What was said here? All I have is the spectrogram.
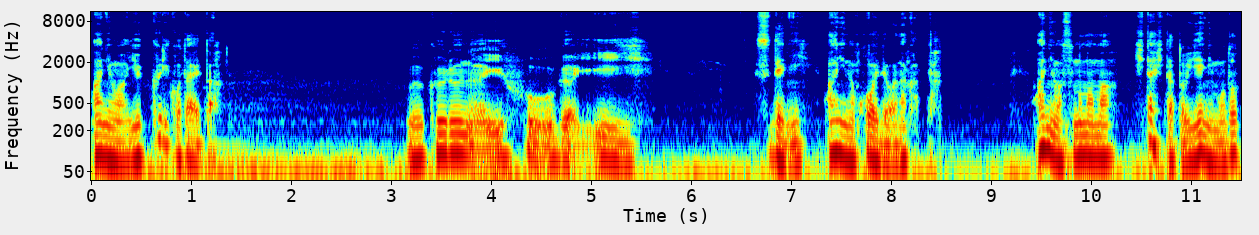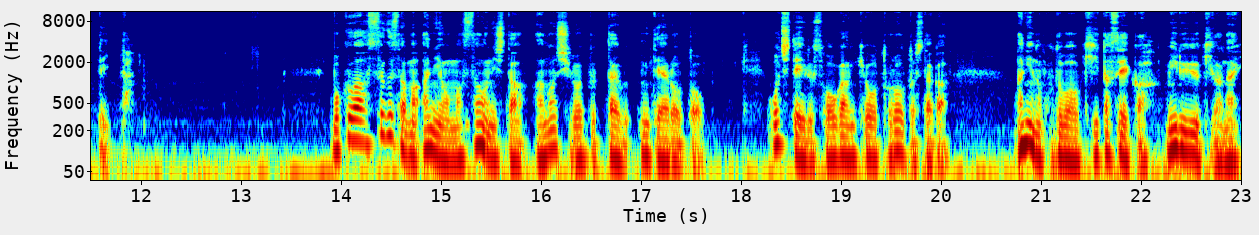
兄はゆっくり答えた。わからない方がいい。すでに兄の声ではなかった。兄はそのままひたひたと家に戻っていった。僕はすぐさま兄を真っ青にしたあの白い物体を見てやろうと、落ちている双眼鏡を取ろうとしたが、兄の言葉を聞いたせいか見る勇気がない。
